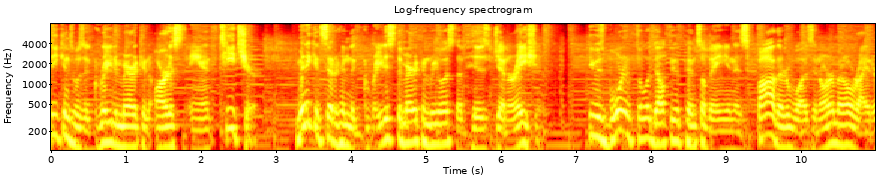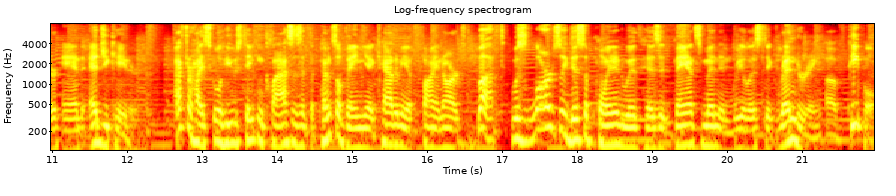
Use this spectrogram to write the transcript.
Eakins was a great American artist and teacher. Many consider him the greatest American realist of his generation. He was born in Philadelphia, Pennsylvania, and his father was an ornamental writer and educator. After high school, he was taking classes at the Pennsylvania Academy of Fine Arts, but was largely disappointed with his advancement in realistic rendering of people.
